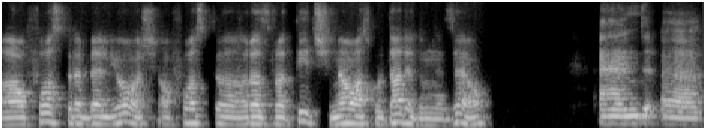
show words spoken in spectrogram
au fost rebelioși, au fost uh, răzvrătiți și n-au ascultat de Dumnezeu And, uh,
